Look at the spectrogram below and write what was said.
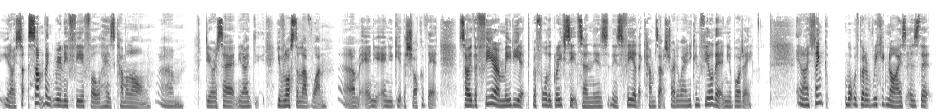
you know, so, something really fearful has come along. Um, dare I say it, you know, you've lost a loved one. Um, and you and you get the shock of that. So the fear immediate before the grief sets in, there's there's fear that comes up straight away, and you can feel that in your body. And I think what we've got to recognise is that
